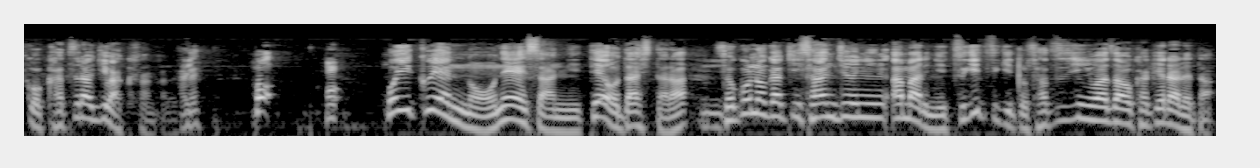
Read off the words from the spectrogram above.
子桂疑惑さんからですね。保育園のお姉さんに手を出したら、そこのガキ30人余りに次々と殺人技をかけられた。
